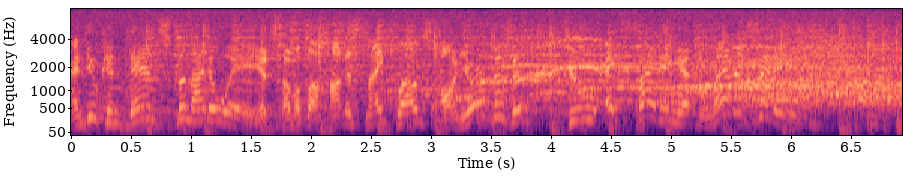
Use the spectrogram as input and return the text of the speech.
And you can dance the night away at some of the hottest nightclubs on your visit to exciting Atlantic City.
